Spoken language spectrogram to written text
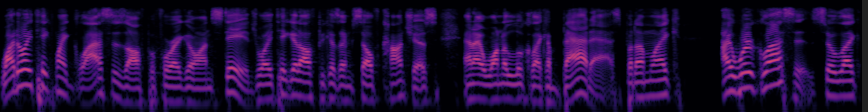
why do i take my glasses off before i go on stage well i take it off because i'm self-conscious and i want to look like a badass but i'm like I wear glasses. So like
